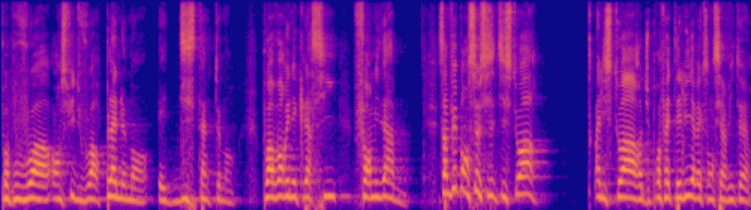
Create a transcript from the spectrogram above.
pour pouvoir ensuite voir pleinement et distinctement, pour avoir une éclaircie formidable. Ça me fait penser aussi cette histoire à l'histoire du prophète Élie avec son serviteur.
